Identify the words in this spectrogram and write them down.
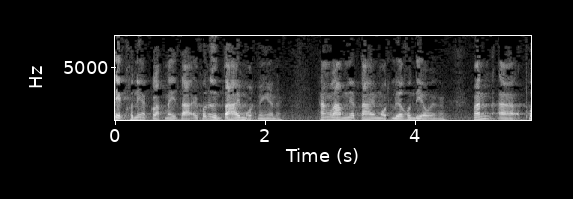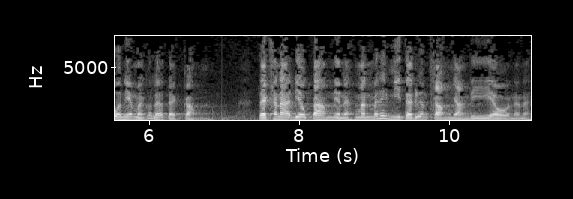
เด็กคนนี้กลับไม่ตายไอ้คนอื่นตายหมดอย่างเงี้ยนะทั้งลำเนี่ยตายหมดเหลือคนเดียวอย่างเงี้ยมันอ่าพวกนี้มันก็แล้วแต่กรรม แต่ขณะเดียวกรรมเนี่ยนะมันไม่ได้มีแต่เรื่องกรรมอย่างเดียวนะนะ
